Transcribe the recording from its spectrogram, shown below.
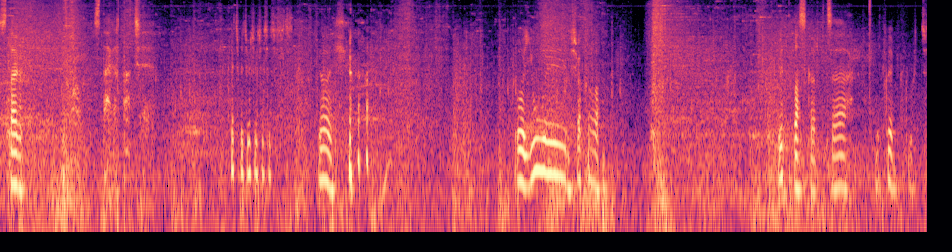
Стагер. Стагер тач. Бич бич бич бич бич. Йой. Оо юу вэ? Шокоо. Эд бас карцаа. Мэдгүй мэдгүй ч.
